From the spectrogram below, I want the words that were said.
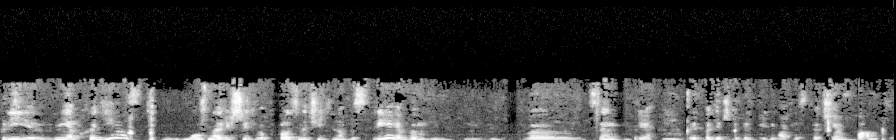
при необходимости можно решить вопрос значительно быстрее в, в центре поддержки предпринимательства, чем в банке.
